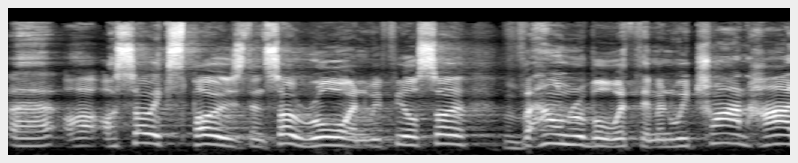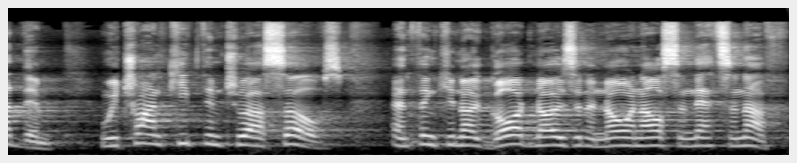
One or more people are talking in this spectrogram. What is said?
uh, are, are, so exposed and so raw, and we feel so vulnerable with them, and we try and hide them. We try and keep them to ourselves and think, you know, God knows it and no one else, and that's enough.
